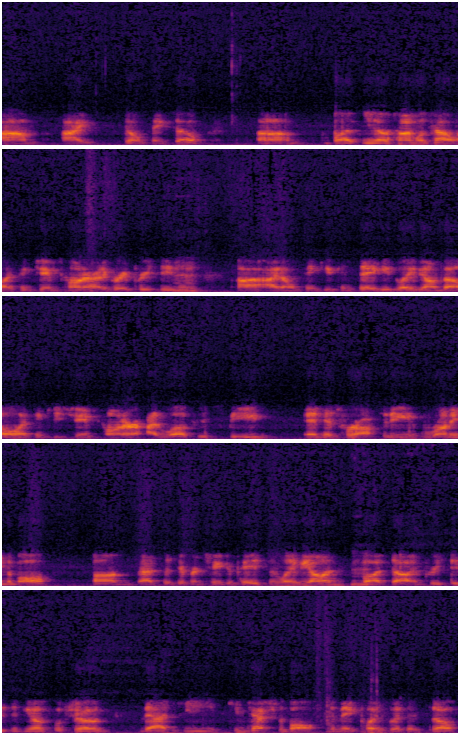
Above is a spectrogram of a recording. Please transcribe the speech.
Um, I don't think so. Um, but you know, time will tell. I think James Conner had a great preseason. Mm-hmm. Uh, I don't think you can say he's Le'Veon Bell. I think he's James Conner. I love his speed and his ferocity running the ball. Um, that's a different change of pace than Le'Veon, mm-hmm. but uh, in preseason he also showed that he can catch the ball and make plays with it. So,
